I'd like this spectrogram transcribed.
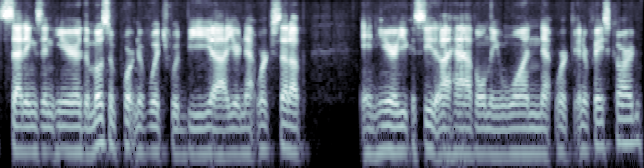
settings in here, the most important of which would be uh, your network setup. And here you can see that I have only one network interface card.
